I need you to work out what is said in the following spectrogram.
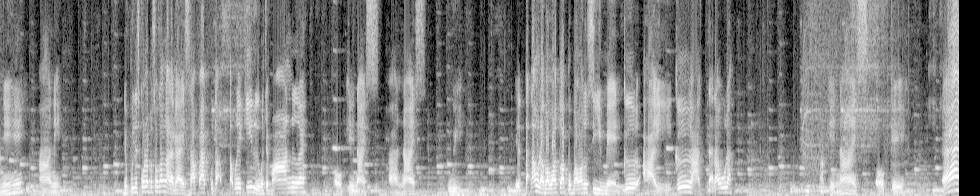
Ni. Ha ni. Dia punya sekolah besar sangat lah guys. Sampai aku tak tak boleh kira macam mana eh. Okay, nice. Ah, nice. Ui. Ya, tak tahulah bawah tu apa. Bawah tu simen ke air ke. Ha, tak tahulah. Okay, nice. Okay. Eh,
